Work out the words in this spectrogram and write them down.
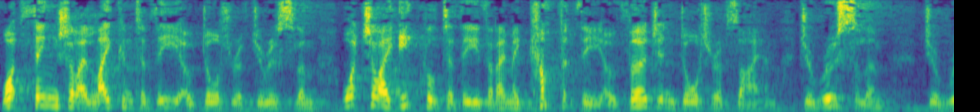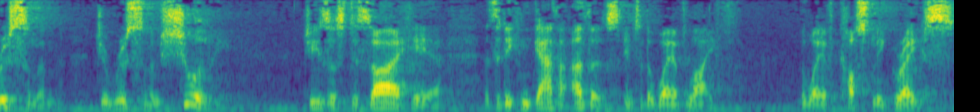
What thing shall I liken to thee, O daughter of Jerusalem? What shall I equal to thee that I may comfort thee, O virgin daughter of Zion? Jerusalem, Jerusalem, Jerusalem. Surely Jesus' desire here is that he can gather others into the way of life, the way of costly grace,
